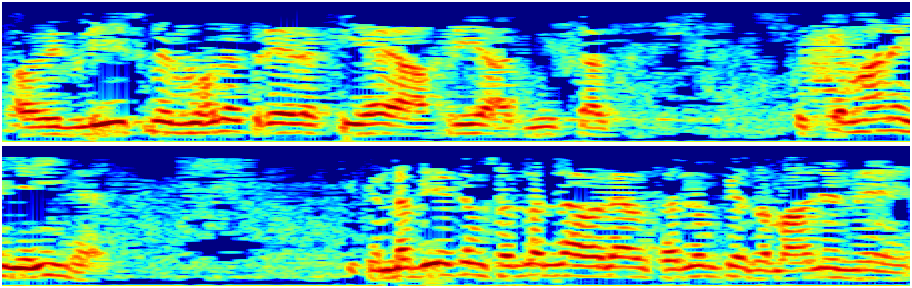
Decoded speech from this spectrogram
اور ابلیس میں مہلت رہ رکھی ہے آخری آدمی تک۔ اس کے معنی یہی ہے کہ نبی اکم صلی اللہ علیہ وسلم کے زمانے میں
